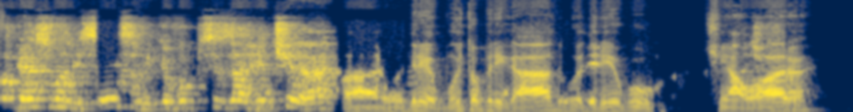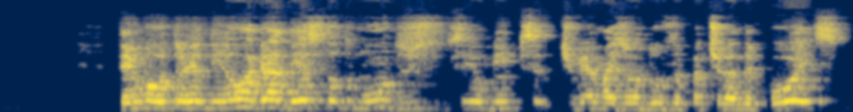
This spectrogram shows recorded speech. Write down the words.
Eu peço uma licença, que eu vou precisar retirar. Claro, Rodrigo, muito obrigado. Rodrigo tinha hora tem uma outra reunião, agradeço todo mundo. Se alguém tiver mais uma dúvida para tirar depois.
